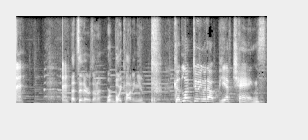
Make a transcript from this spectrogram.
Eh. Eh. That's it, Arizona. We're boycotting you. Good luck doing without PF Chang's.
